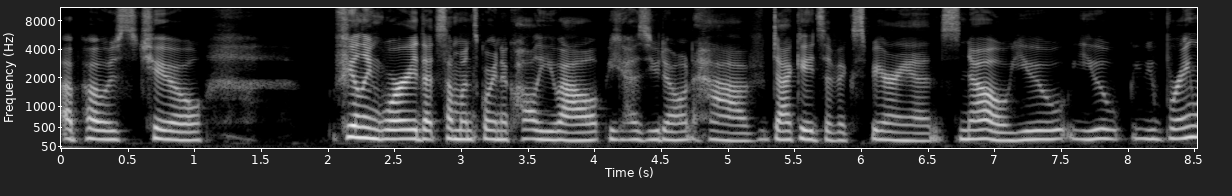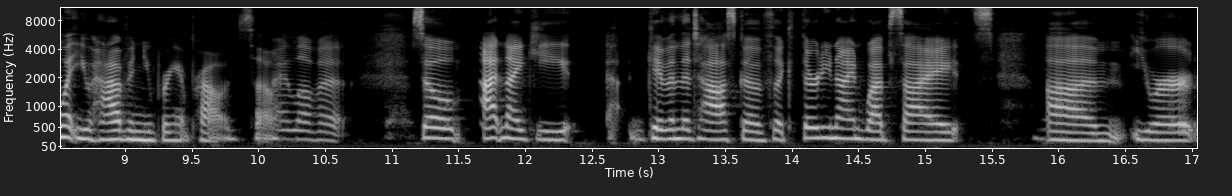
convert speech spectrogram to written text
opposed to feeling worried that someone's going to call you out because you don't have decades of experience no you you you bring what you have and you bring it proud so I love it. So at Nike, given the task of like 39 websites, um, you're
